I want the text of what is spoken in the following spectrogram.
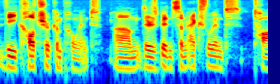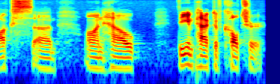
the culture component. Um, there's been some excellent talks uh, on how the impact of culture.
